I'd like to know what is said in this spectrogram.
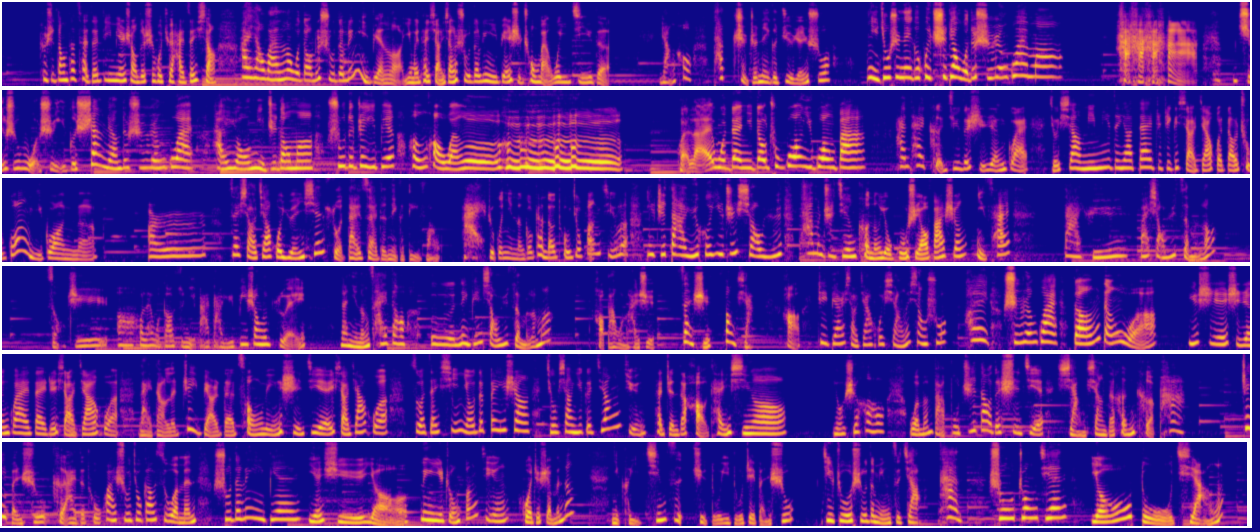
可是，当他踩在地面上的时候，却还在想：“哎呀，完了，我到了树的另一边了。”因为他想象树的另一边是充满危机的。然后他指着那个巨人说：“你就是那个会吃掉我的食人怪吗？”哈哈哈哈！其实我是一个善良的食人怪。还有，你知道吗？书的这一边很好玩哦。呵呵呵呵快来，我带你到处逛一逛吧。憨态可掬的食人怪就笑眯眯的要带着这个小家伙到处逛一逛呢。而在小家伙原先所待在的那个地方。哎，如果你能够看到图，就棒极了。一只大鱼和一只小鱼，它们之间可能有故事要发生。你猜，大鱼把小鱼怎么了？总之啊，后来我告诉你吧，大鱼闭上了嘴。那你能猜到，呃，那边小鱼怎么了吗？好吧，我们还是暂时放下。好，这边小家伙想了想，说：“嘿，食人怪，等等我。”于是，食人怪带着小家伙来到了这边的丛林世界。小家伙坐在犀牛的背上，就像一个将军。他真的好开心哦。有时候，我们把不知道的世界想象的很可怕。这本书，可爱的图画书，就告诉我们：书的另一边，也许有另一种风景，或者什么呢？你可以亲自去读一读这本书，记住书的名字叫《看书中间有堵墙》。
